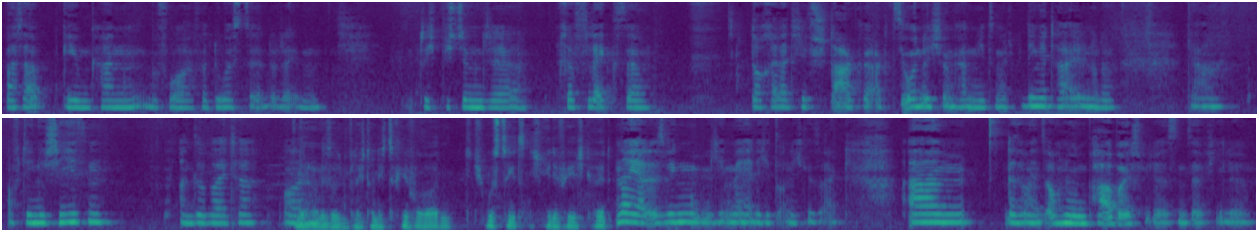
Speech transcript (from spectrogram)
Wasser geben kann, bevor er verdurstet oder eben durch bestimmte Reflexe doch relativ starke Aktionen durchführen kann, wie zum Beispiel Dinge teilen oder ja, auf Dinge schießen und so weiter. Und Ja, wir sollten vielleicht noch nicht zu viel verraten. Ich wusste jetzt nicht jede Fähigkeit. naja, deswegen mehr hätte ich jetzt auch nicht gesagt. Ähm, das waren jetzt auch nur ein paar Beispiele, es sind sehr viele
